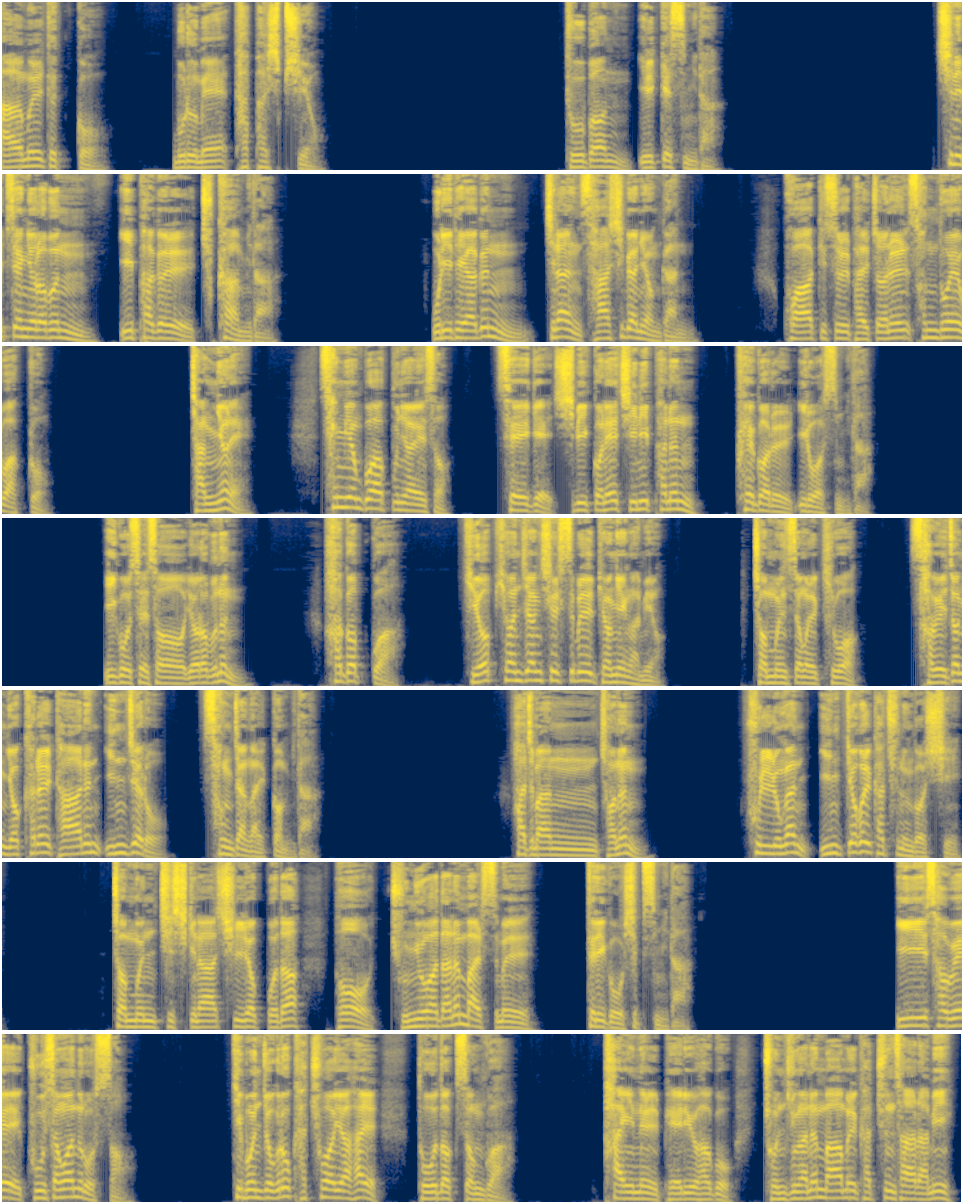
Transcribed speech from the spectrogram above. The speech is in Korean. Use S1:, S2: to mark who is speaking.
S1: 다음을 듣고 물음에 답하십시오. 두 번 읽겠습니다. 신입생 여러분, 입학을 축하합니다. 우리 대학은 지난 40여 년간 과학기술 발전을 선도해 왔고, 작년에 생명과학 분야에서 세계 10위권에 진입하는 쾌거를 이루었습니다. 이곳에서 여러분은 학업과 기업 현장 실습을 병행하며 전문성을 키워 사회적 역할을 다하는 인재로 성장할 겁니다. 하지만 저는 훌륭한 인격을 갖추는 것이 전문 지식이나 실력보다 더 중요하다는 말씀을 드리고 싶습니다. 이 사회의 구성원으로서 기본적으로 갖추어야 할 도덕성과 타인을 배려하고 존중하는 마음을 갖춘 사람이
